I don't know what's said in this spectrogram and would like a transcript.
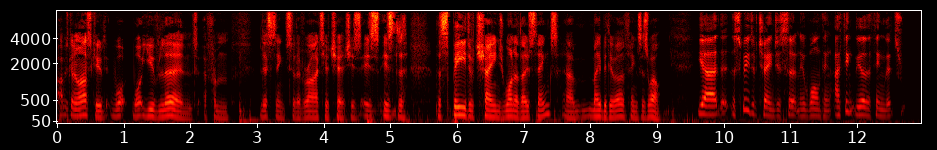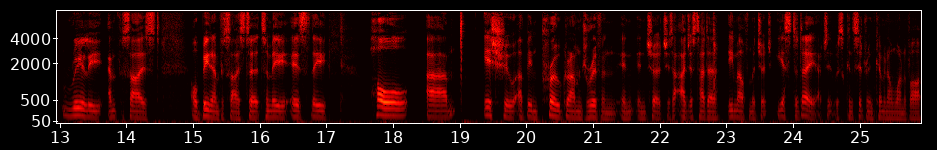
I was going to ask you what what you've learned from listening to the variety of churches is is the the speed of change one of those things? Um, maybe there are other things as well. Yeah, the, the, speed of change is certainly one thing. I think the other thing that's really emphasised or been emphasised to, to me is the whole um, issue of being program driven in, in churches. I just had an email from a church yesterday, actually, it was considering coming on one of our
